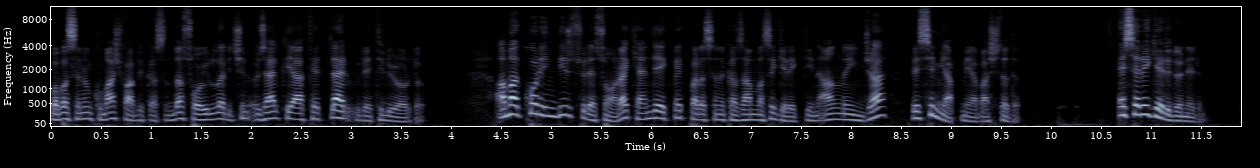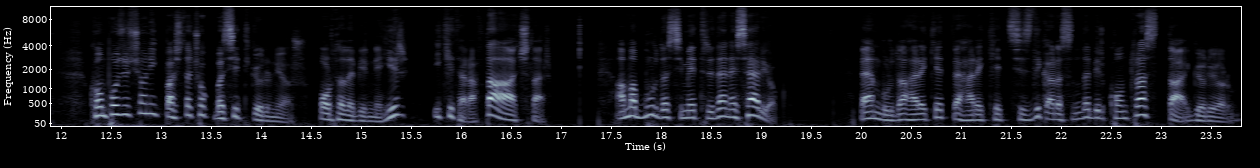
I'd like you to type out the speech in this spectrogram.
Babasının kumaş fabrikasında soylular için özel kıyafetler üretiliyordu. Ama Corin bir süre sonra kendi ekmek parasını kazanması gerektiğini anlayınca resim yapmaya başladı. Esere geri dönelim. Kompozisyon ilk başta çok basit görünüyor. Ortada bir nehir, iki tarafta ağaçlar. Ama burada simetriden eser yok. Ben burada hareket ve hareketsizlik arasında bir kontrast da görüyorum.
